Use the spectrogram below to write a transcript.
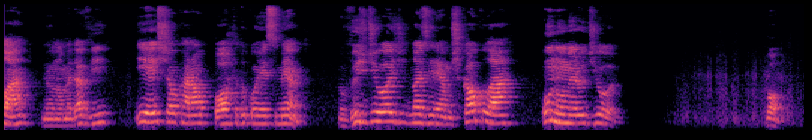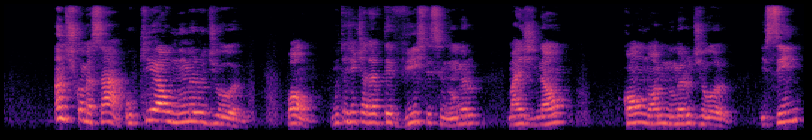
Olá, meu nome é Davi e este é o canal Porta do Conhecimento. No vídeo de hoje nós iremos calcular o número de ouro. Bom, antes de começar, o que é o número de ouro? Bom, muita gente já deve ter visto esse número, mas não com o nome número de ouro, e sim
